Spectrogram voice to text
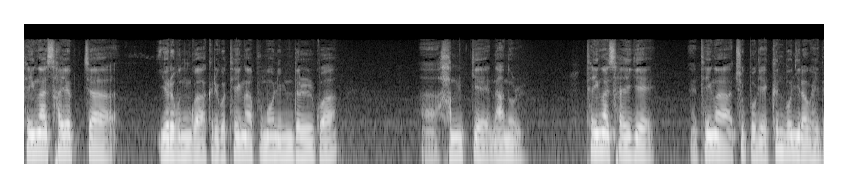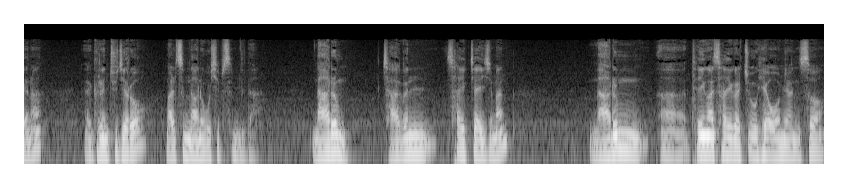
태영아 사역자 여러분과 그리고 태영아 부모님들과 아, 함께 나눌 태영아 사역의 태영아 축복의 근본이라고 해야 되나 그런 주제로 말씀 나누고 싶습니다. 나름 작은 사역자이지만 나름 아, 태영아 사역을 쭉 해오면서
